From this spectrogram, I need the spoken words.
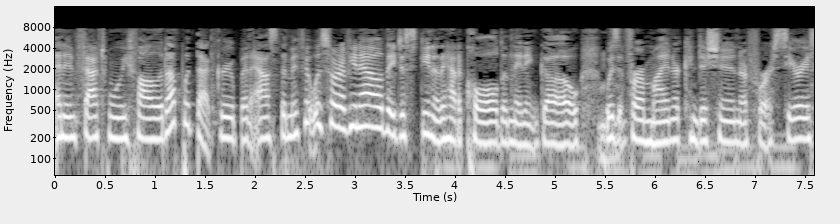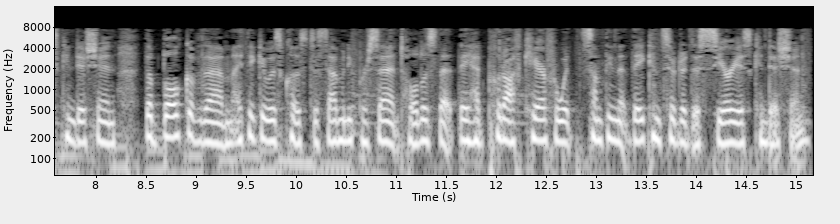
And in fact, when we followed up with that group and asked them if it was sort of, you know, they just, you know, they had a cold and they didn't go? Mm-hmm. Was it for a minor condition or for a serious condition? The bulk of them, I think it was close to 70%, told us that they had put off care for what, something that they considered a serious condition.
